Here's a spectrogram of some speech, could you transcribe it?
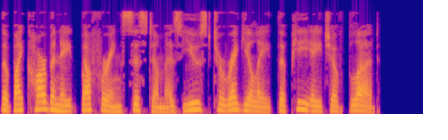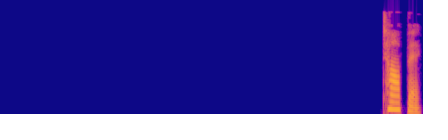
the bicarbonate buffering system is used to regulate the pH of blood. Topic:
